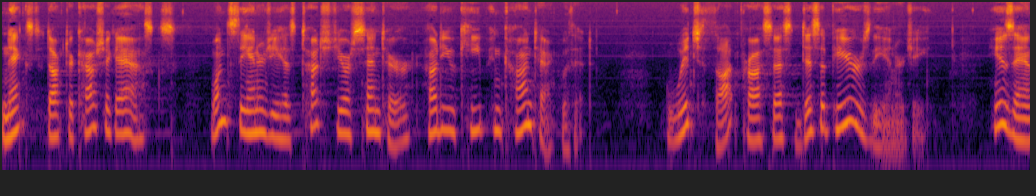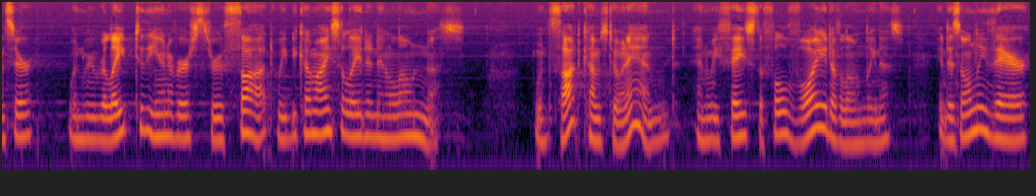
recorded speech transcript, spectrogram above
Next, Dr. Kaushik asks Once the energy has touched your center, how do you keep in contact with it? Which thought process disappears the energy? His answer when we relate to the universe through thought, we become isolated in aloneness. When thought comes to an end and we face the full void of loneliness, it is only there,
